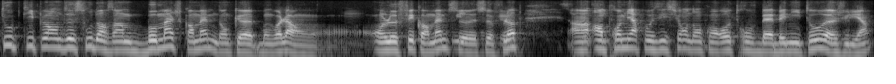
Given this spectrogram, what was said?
tout petit peu en dessous dans un beau match quand même. Donc, euh, bon, voilà, on, le fait quand même, ce, flop. En, première position, donc, on retrouve ben, Benito, euh, Julien.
